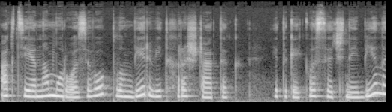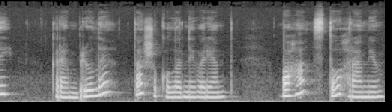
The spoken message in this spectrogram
Акція на морозиво, пломбір від хрещатик. Є такий класичний білий, крем-брюле та шоколадний варіант. Вага 100 грамів.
